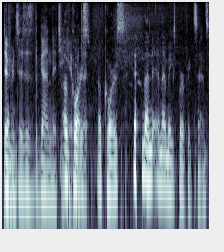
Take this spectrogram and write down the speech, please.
Difference is, is the gun that you of course, of course, and, and that makes perfect sense.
